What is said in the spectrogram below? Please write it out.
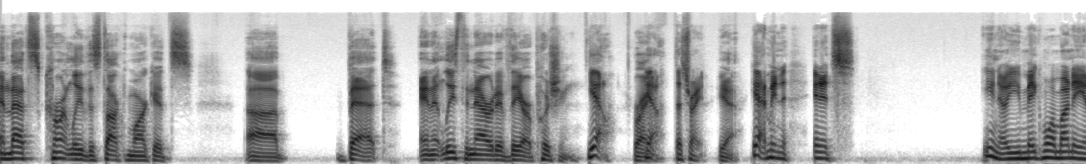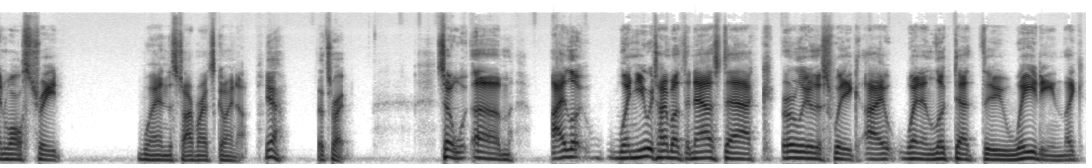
And that's currently the stock market's uh, bet, and at least the narrative they are pushing. Yeah. Right. Yeah, that's right. Yeah. Yeah. I mean, and it's, you know, you make more money in Wall Street when the stock market's going up. Yeah. That's right. So, um, I look when you were talking about the Nasdaq earlier this week. I went and looked at the weighting. Like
